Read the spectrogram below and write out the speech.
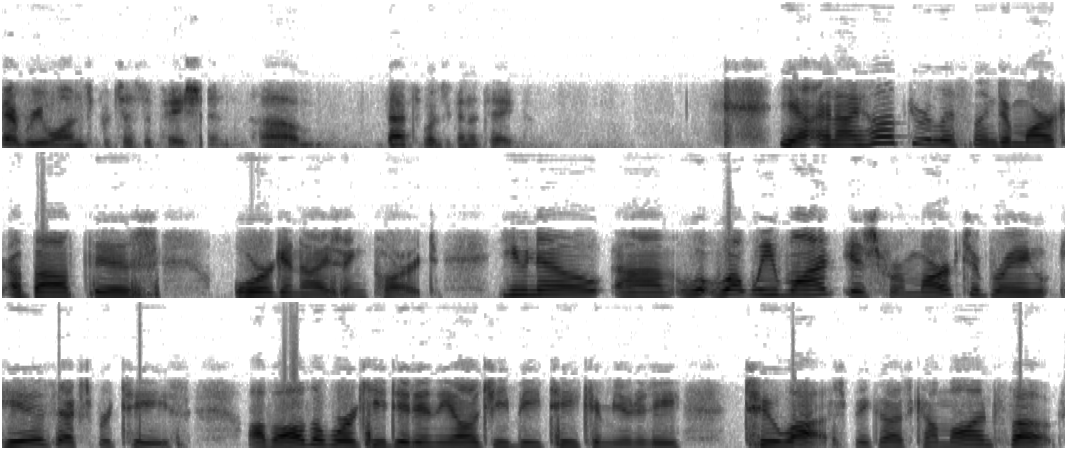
everyone's participation. Um, that's what it's going to take. Yeah, and I hope you're listening to Mark about this organizing part. You know, um, w- what we want is for Mark to bring his expertise of all the work he did in the LGBT community to us because come on folks,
